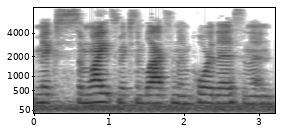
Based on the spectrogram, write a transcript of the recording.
mix some whites, mix some blacks, and then pour this and then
